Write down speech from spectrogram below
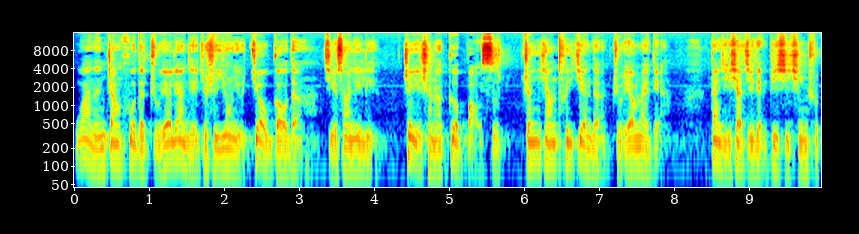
万能账户的主要亮点就是拥有较高的结算利率，这也成了各保司争相推荐的主要卖点。但以下几点必须清楚：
